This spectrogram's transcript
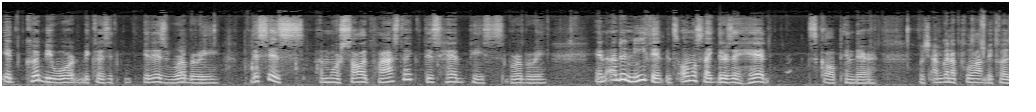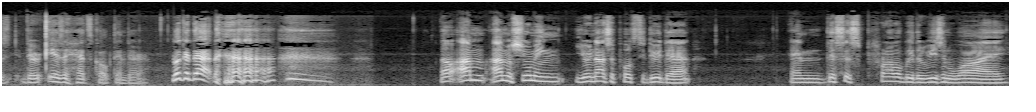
It could be warped because it, it is rubbery. This is a more solid plastic. This headpiece is rubbery. And underneath it, it's almost like there's a head sculpt in there, which I'm to pull out because there is a head sculpt in there. Look at that! Now I'm I'm assuming you're not supposed to do that, and this is probably the reason why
